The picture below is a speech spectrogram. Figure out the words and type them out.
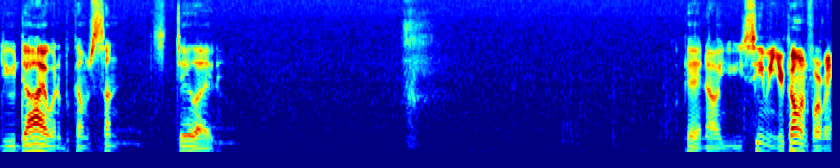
do you die when it becomes sun daylight? Okay, now you, you see me. You're coming for me.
